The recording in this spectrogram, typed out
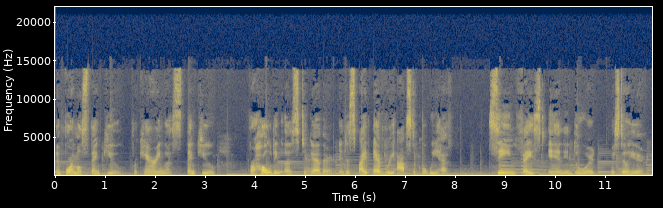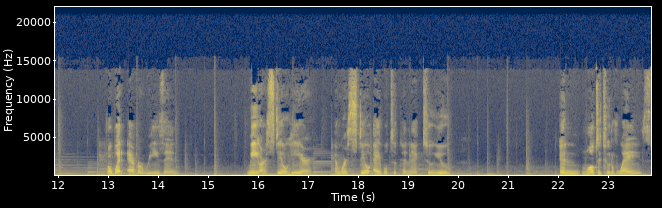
and foremost thank you for carrying us. Thank you for holding us together. And despite every obstacle we have seen, faced, and endured, we're still here. For whatever reason, we are still here and we're still able to connect to you in multitude of ways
